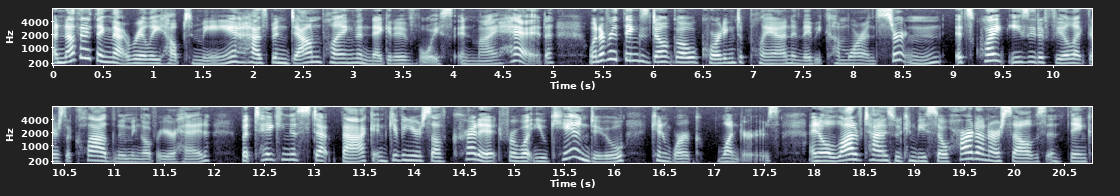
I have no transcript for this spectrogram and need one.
Another thing that really helped me has been downplaying the negative voice in my head. Whenever things don't go according to plan and they become more uncertain, it's quite easy to feel like there's a cloud looming over your head, but taking a step back and giving yourself credit for what you can do can work wonders. I know a lot of times we can be so hard on ourselves and think,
